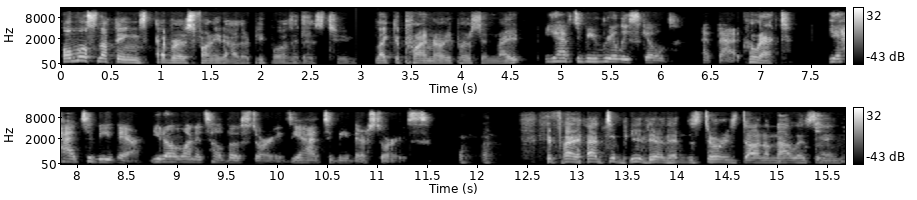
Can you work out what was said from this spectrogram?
Almost nothing's ever as funny to other people as it is to like the primary person right? You have to be really skilled at that. Correct you had to be there. You don't want to tell those stories. You had to be there stories. if I had to be there, then the story's done. I'm not listening.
